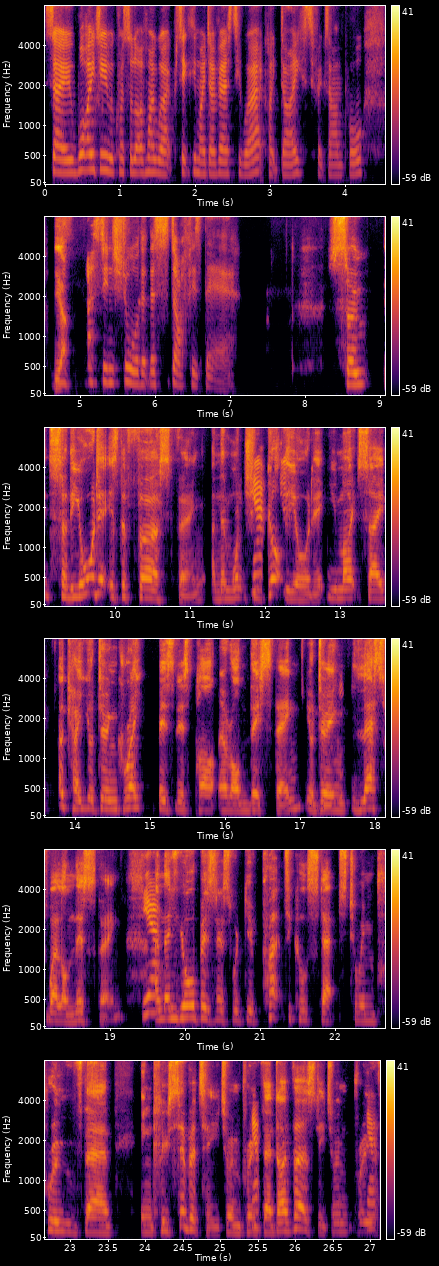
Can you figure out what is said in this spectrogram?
So, what I do across a lot of my work, particularly my diversity work, like DICE, for example, Yeah. just ensure that the stuff is there. So, so the audit is the first thing, and then once you've Yeah. got the audit, you might say, okay, you're doing great business partner on this thing, you're doing mm-hmm. less well on this thing, Yeah. and then your business would give practical steps to improve their inclusivity, to improve Yep. their diversity, to improve Yep.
